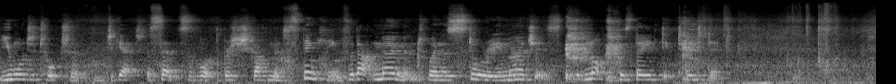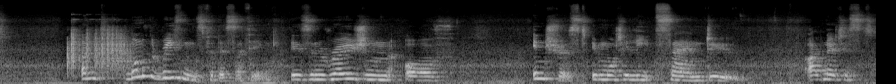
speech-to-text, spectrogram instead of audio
you want to talk to them to get a sense of what the British government is thinking for that moment when a story emerges, but not because they dictated it. And one of the reasons for this, I think, is an erosion of interest in what elites say and do. I've noticed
